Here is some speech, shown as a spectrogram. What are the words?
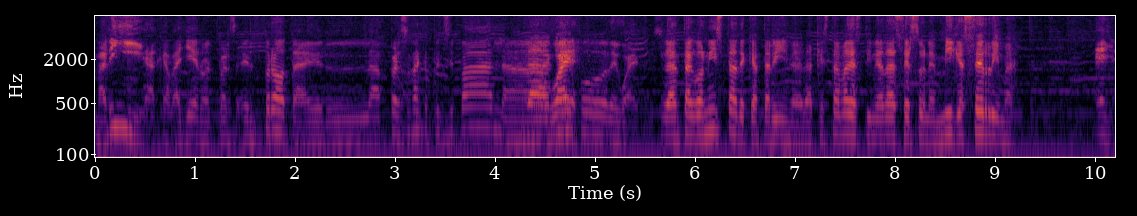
María, caballero, el, pers- el prota, el la personaje principal, la, La que- waifu de waifus. La antagonista de Catarina, la que estaba destinada a ser su enemiga acérrima. Ella.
